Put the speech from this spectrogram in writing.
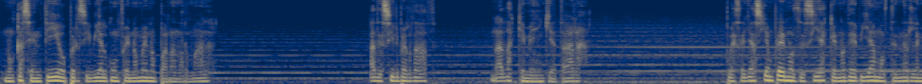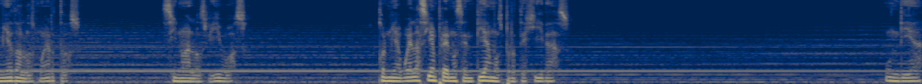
nunca sentí o percibí algún fenómeno paranormal. A decir verdad, nada que me inquietara. Pues ella siempre nos decía que no debíamos tenerle miedo a los muertos, sino a los vivos. Con mi abuela siempre nos sentíamos protegidas. Un día,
